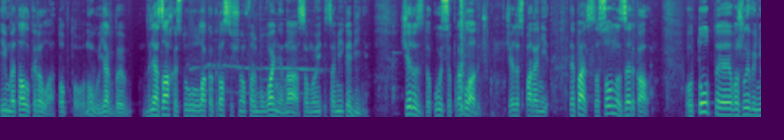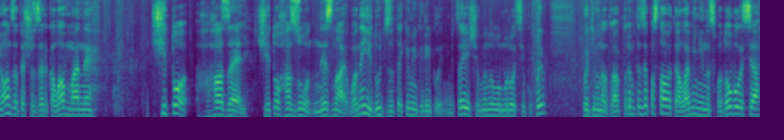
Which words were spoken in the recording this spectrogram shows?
і метал крила. Тобто, ну, якби для захисту лакокрасочного фарбування на самій, самій кабіні. Через таку ось прокладочку, через параніт. Тепер стосовно зеркала. Отут е, важливий нюанс за те, що зеркала в мене чи то газель, чи то газон, не знаю. Вони йдуть за такими кріпленнями. Це я ще в минулому році купив. Хотів на трактор МТЗ поставити, але мені не сподобалося,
